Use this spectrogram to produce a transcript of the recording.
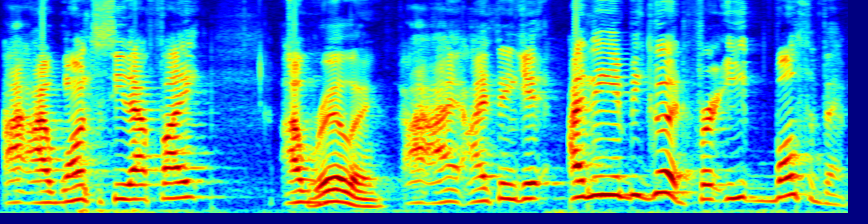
I, I want to see that fight. I, Really? I, I think it. I think it'd be good for e- both of them.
